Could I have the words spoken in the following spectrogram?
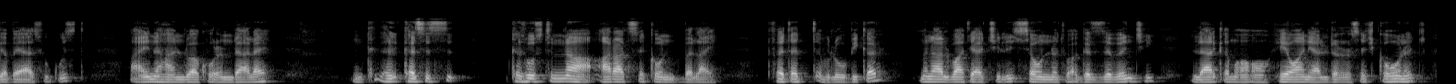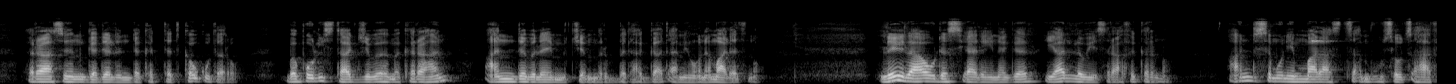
ገበያ ሱቅ ውስጥ አይንህ አንዷ ኮረንዳ ላይ ከሶስትና አራት ሰኮንድ በላይ ፈጠጥ ብሎ ቢቀር ምናልባት ያቺ ልጅ ሰውነቷ ገዘበ እንጂ ለአቅመ ሔዋን ያልደረሰች ከሆነች ራስህን ገደል እንደከተትከው ቁጠረው። በፖሊስ ታጅበህ መከራህን አንድ ብለህ የምትጀምርበት አጋጣሚ ሆነ ማለት ነው። ሌላው ደስ ያለኝ ነገር ያለው የሥራ ፍቅር ነው። አንድ ስሙን የማላስታውሰው ጸሐፊ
